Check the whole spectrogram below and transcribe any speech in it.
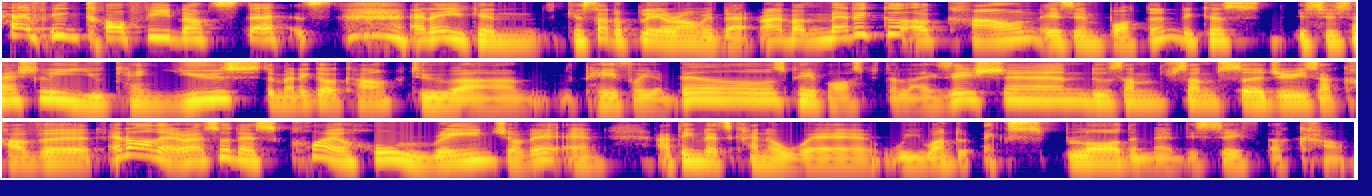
having coffee downstairs. And then you can, can start to play around with that, right? But medical account is important because it's essentially you can use the medical account to um, pay for your bills, pay for hospitalization, do some some surgeries are covered and all that, right? So there's quite a whole range of it. And I think that's kind of where we want to explore the MediSave account.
